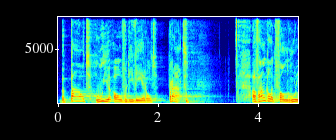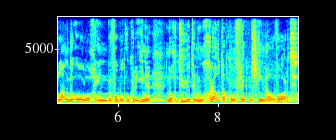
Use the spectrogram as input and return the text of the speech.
bepaalt hoe je over die wereld praat. Afhankelijk van hoe lang de oorlog in bijvoorbeeld Oekraïne nog duurt en hoe groot dat conflict misschien wel wordt,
